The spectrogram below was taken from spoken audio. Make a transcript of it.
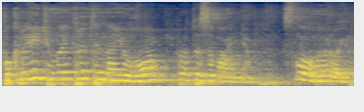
покриють витрати на його протезування. Слово герою!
